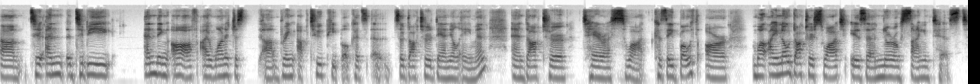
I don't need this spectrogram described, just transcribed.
um, to end to be ending off, I want to just uh, bring up two people because uh, so Dr. Daniel Amen and Dr. Tara Swart because they both are well, I know Dr. Swart is a neuroscientist.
